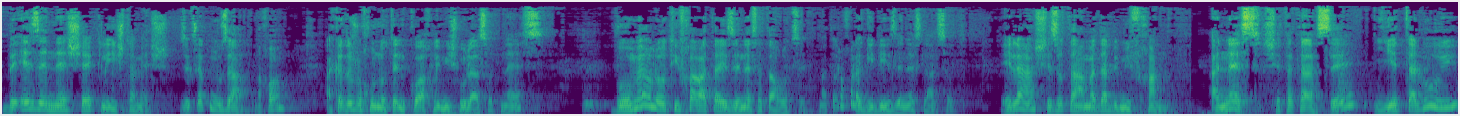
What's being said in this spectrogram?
באיזה נשק להשתמש. זה קצת מוזר, נכון? הקדוש ברוך הוא נותן כוח למישהו לעשות נס, והוא אומר לו, תבחר אתה איזה נס אתה רוצה. מה, אתה לא יכול להגיד לי איזה נס לעשות, אלא שזאת העמדה במבחן. הנס שאתה תעשה יהיה תלוי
